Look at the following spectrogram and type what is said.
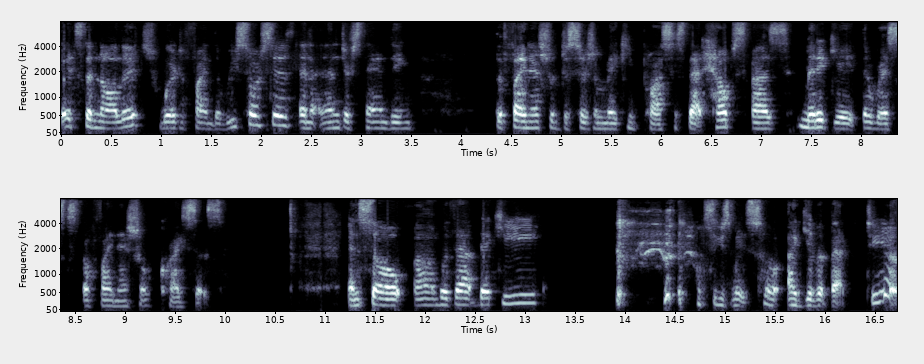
it's the knowledge where to find the resources and understanding the financial decision making process that helps us mitigate the risks of financial crisis. And so, uh, with that, Becky, excuse me, so I give it back to you.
